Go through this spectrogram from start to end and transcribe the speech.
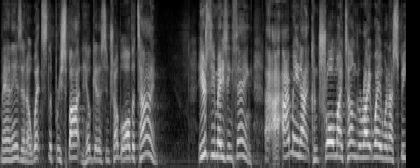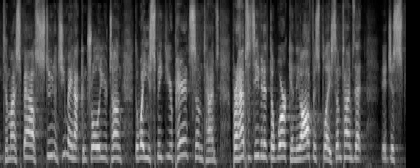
Man is in a wet, slippery spot and he'll get us in trouble all the time. Here's the amazing thing I, I, may not control my tongue the right way when I speak to my spouse. Students, you may not control your tongue the way you speak to your parents sometimes. Perhaps it's even at the work, in the office place. Sometimes that it just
